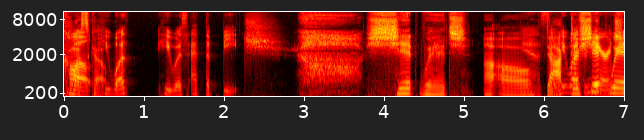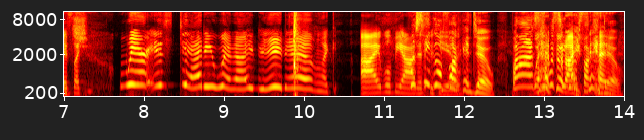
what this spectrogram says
Costco. Well, he was he was at the beach. Shit witch. Uh oh. Yeah, so Doctor wasn't Shit Witch. she's like, Where is Daddy when I need him? Like, I will be honest What's he with gonna you. fucking do? But honestly, Well, what's he what gonna I fucking said. do?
